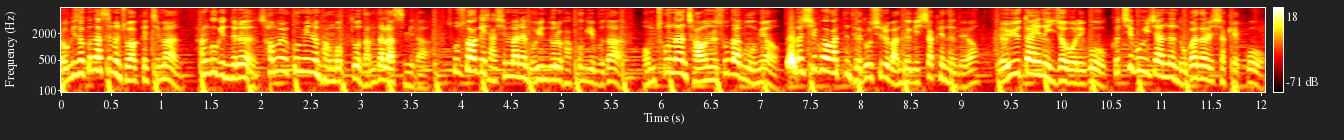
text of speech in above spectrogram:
여기서 끝났으면 좋았겠지만 한국인들은 섬을 꾸미는 방법도 남달랐습니다. 소소하게 자신만의 무인도를 가꾸기보다 엄청난 자원을 쏟아부으며 현실과 같은 대도시를 만들기 시작했는데요. 여유 따위는 잊어버리고 끝이 보이지 않는 노가다를 시작했고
